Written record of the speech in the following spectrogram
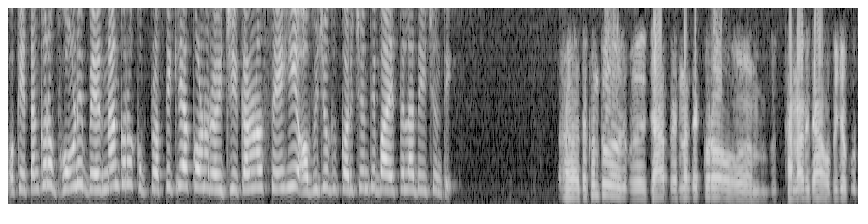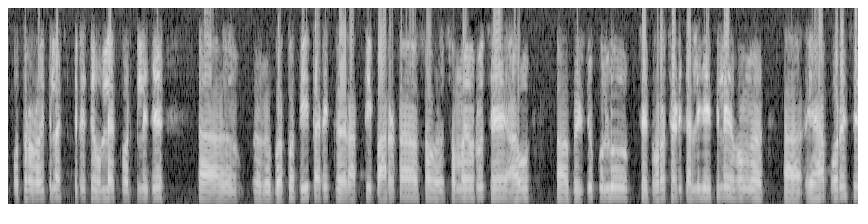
ଓକେ ତାଙ୍କର ଭଉଣୀ ବେର୍ନାଙ୍କର କ- ପ୍ରତିକ୍ରିୟା କ'ଣ ରହିଛି? କାରଣ ସେ ହିଁ ଅଭିଯୋଗ କରିଛନ୍ତି ବା ଏତଲା ଦେଇଛନ୍ତି। ଅ, ଦେଖନ୍ତୁ ଅ, ଯାହା ବେର୍ନାଦେକର ଥାନାରେ ଯାହା ଅଭିଯୋଗ ପତ୍ର ରହିଥିଲା ସେଥିରେ ସେ ଉଲ୍ଲେଖ କରିଥିଲେ ଯେ ଅ, ଗତ ଦି ତାରିଖ ରାତି ବାରଟା ସ- ସମୟରୁ ସେ ଆଉ ଅ, ବିର୍ଜୁ କୁଲ୍ଲୁ ସେ ଘର ଛାଡି ଚାଲି ଯାଇଥିଲେ ଏବଂ ଅ, ଏହା ପରେ ସେ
